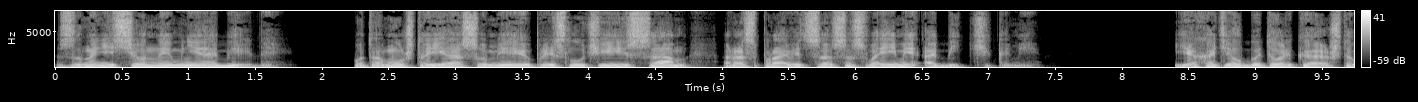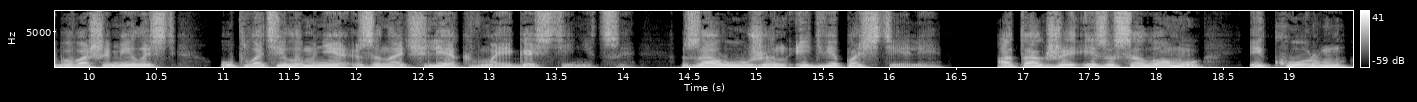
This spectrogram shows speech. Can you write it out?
за нанесенные мне обиды, потому что я сумею при случае и сам расправиться со своими обидчиками. Я хотел бы только, чтобы ваша милость уплатила мне за ночлег в моей гостинице, за ужин и две постели, а также и за солому и корм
